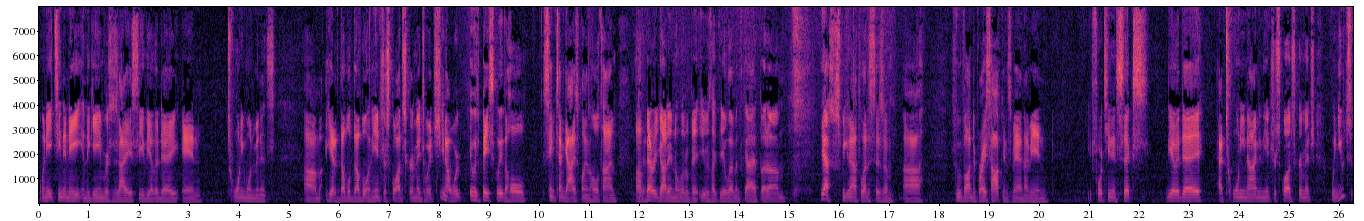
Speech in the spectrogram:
went 18 and 8 in the game versus IAC the other day in 21 minutes. Um, he had a double double in the inter squad scrimmage, which you know we're, it was basically the whole same 10 guys playing the whole time. Uh. Barry got in a little bit; he was like the 11th guy. But um, yeah, so speaking of athleticism, uh, let's move on to Bryce Hopkins. Man, I mean, 14 and 6 the other day, had 29 in the inter squad scrimmage. When you t-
